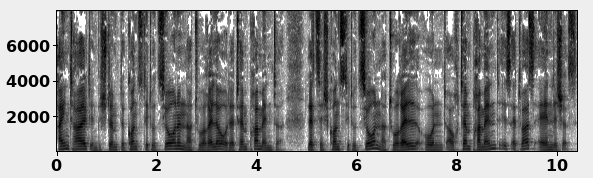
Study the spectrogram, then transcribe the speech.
einteilt in bestimmte Konstitutionen, Naturelle oder Temperamente. Letztlich Konstitution, Naturell und auch Temperament ist etwas Ähnliches.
